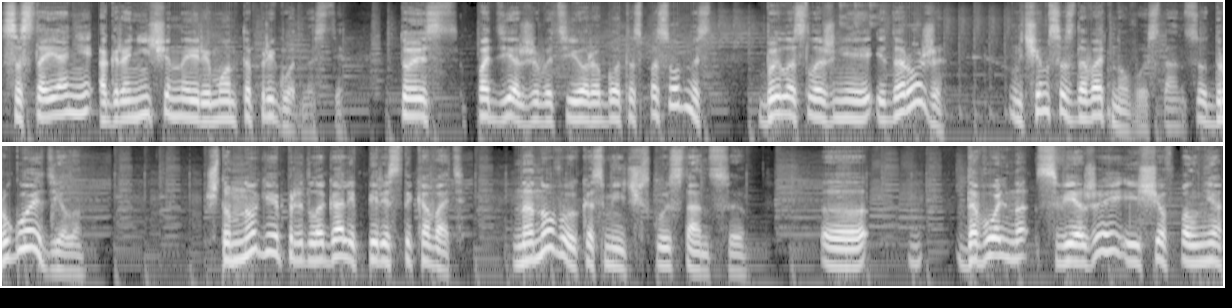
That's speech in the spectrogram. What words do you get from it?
состоянии ограниченной ремонтопригодности. То есть поддерживать ее работоспособность было сложнее и дороже, чем создавать новую станцию. Другое дело, что многие предлагали перестыковать на новую космическую станцию э, довольно свежие и еще вполне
